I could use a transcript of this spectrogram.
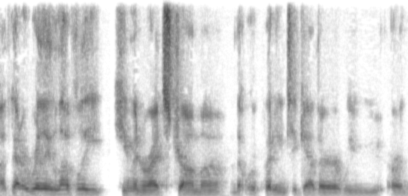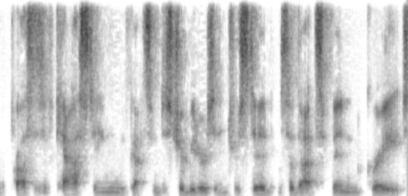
I've got a really lovely human rights drama that we're putting together. We are in the process of casting. We've got some distributors interested. So that's been great.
